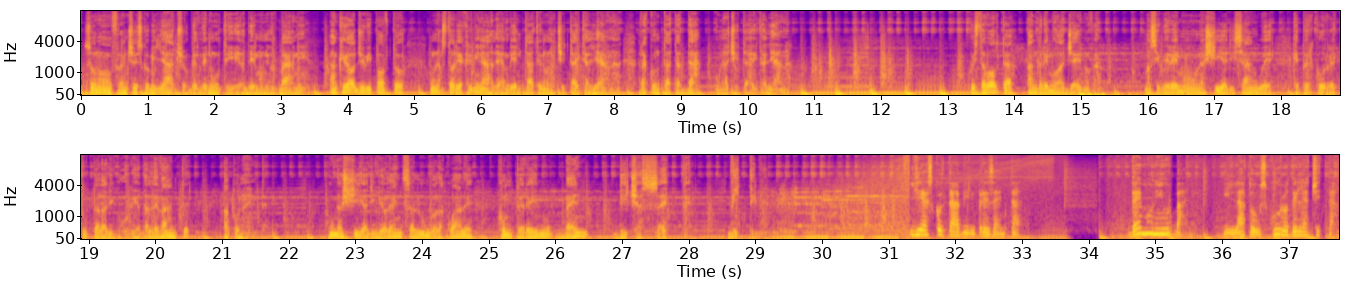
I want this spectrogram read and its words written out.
Sono Francesco Migliaccio, benvenuti a Demoni Urbani. Anche oggi vi porto una storia criminale ambientata in una città italiana, raccontata da una città italiana. Questa volta andremo a Genova, ma seguiremo una scia di sangue che percorre tutta la Liguria, da Levante a Ponente. Una scia di violenza lungo la quale conteremo ben 17 vittime. Gli ascoltabili presenta Demoni urbani, il lato oscuro della città.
